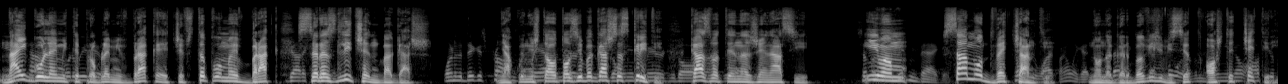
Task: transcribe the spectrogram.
най-големите проблеми в брака е, че встъпваме в брак с различен багаж. Някои неща от този багаж са скрити. Казвате на жена си, Имам само две чанти, но на гърба ви висят още четири.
